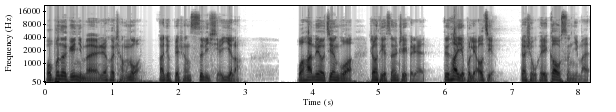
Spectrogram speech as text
我不能给你们任何承诺，那就变成私立协议了。我还没有见过张铁森这个人，对他也不了解。但是我可以告诉你们，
